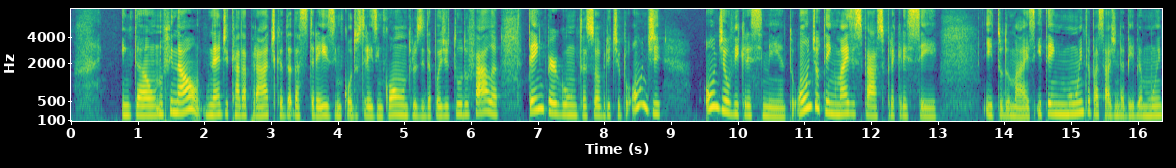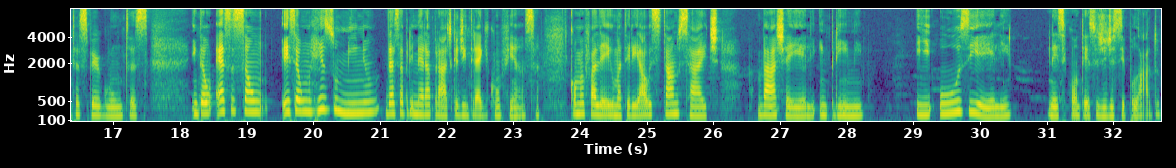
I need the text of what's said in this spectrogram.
Então, no final, né, de cada prática, das três, dos três encontros e depois de tudo, fala, tem perguntas sobre tipo onde, onde eu vi crescimento, onde eu tenho mais espaço para crescer e tudo mais. E tem muita passagem da Bíblia, muitas perguntas. Então, essas são esse é um resuminho dessa primeira prática de entrega e confiança. Como eu falei, o material está no site. Baixa ele, imprime e use ele nesse contexto de discipulado.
